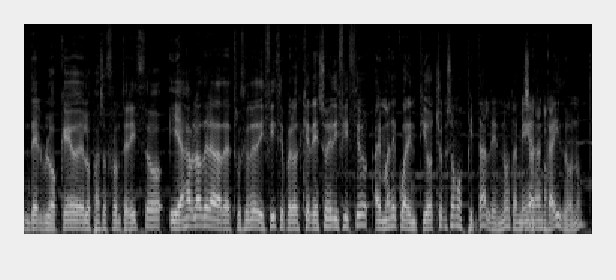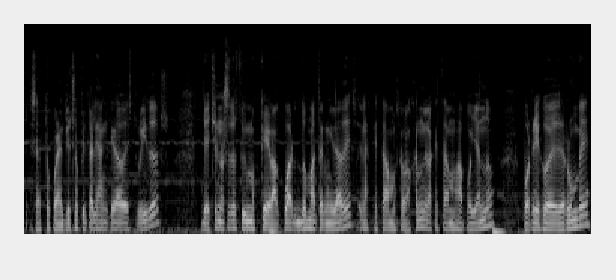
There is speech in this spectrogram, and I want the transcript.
del bloqueo de los pasos fronterizos y has hablado de la destrucción de edificios, pero es que de esos edificios hay más de 48 que son hospitales, ¿no? También han caído, ¿no? Exacto, 48 hospitales han quedado destruidos. De hecho, nosotros tuvimos que evacuar dos maternidades en las que estábamos trabajando, en las que estábamos apoyando por riesgo de derrumbe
